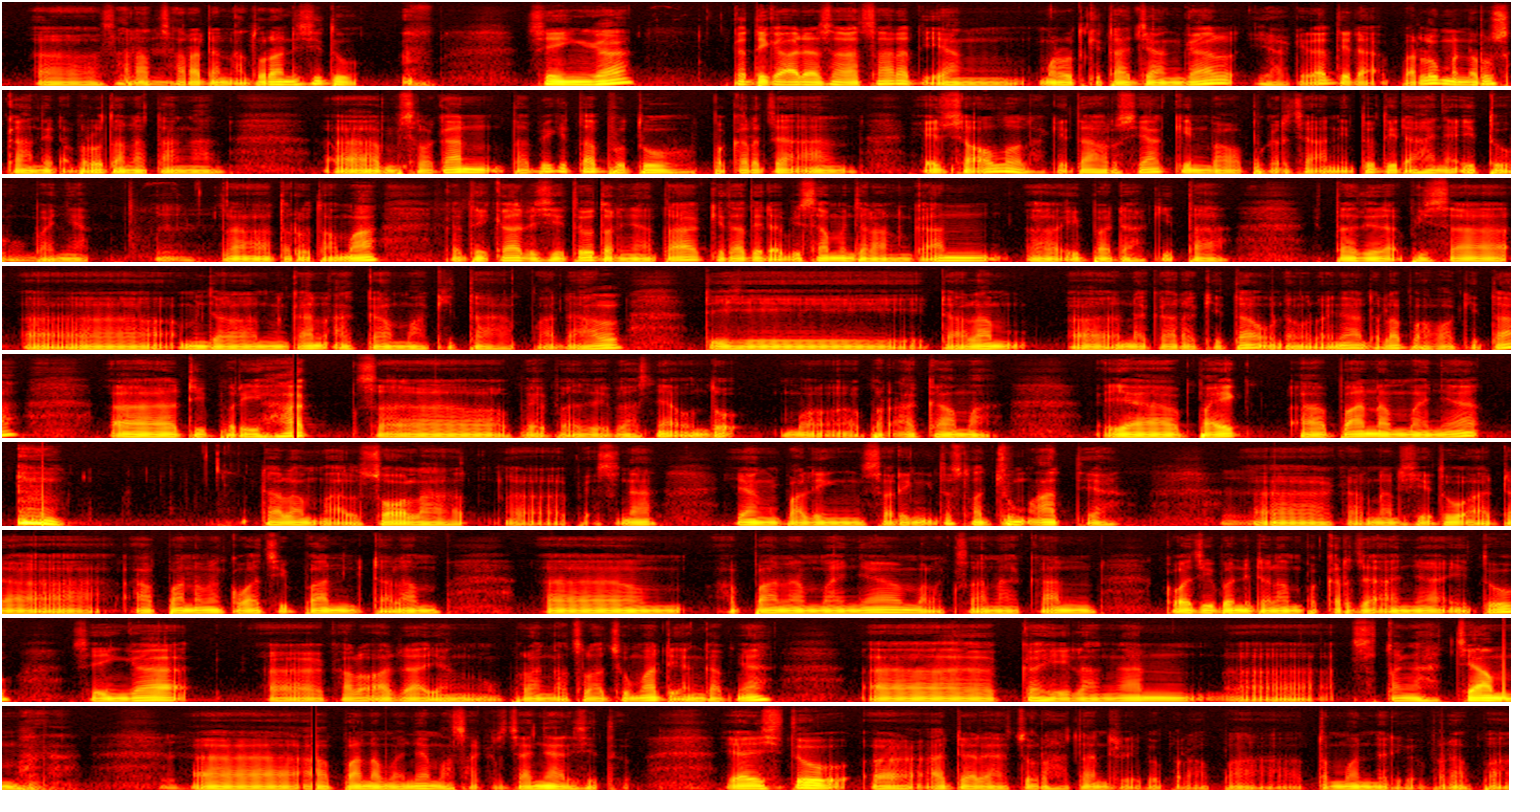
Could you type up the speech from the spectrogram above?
syarat-syarat uh, dan aturan di situ. Sehingga ketika ada syarat-syarat yang menurut kita janggal ya kita tidak perlu meneruskan tidak perlu tanda tangan uh, misalkan tapi kita butuh pekerjaan insya Allah lah kita harus yakin bahwa pekerjaan itu tidak hanya itu banyak Hmm. Nah, terutama ketika di situ ternyata kita tidak bisa menjalankan uh, ibadah kita, kita tidak bisa uh, menjalankan agama kita. Padahal di dalam uh, negara kita undang-undangnya adalah bahwa kita uh, diberi hak sebebas-bebasnya untuk beragama. Ya baik apa namanya dalam hal sholat uh, biasanya yang paling sering itu sholat Jumat ya. Hmm. uh, karena di situ ada apa namanya kewajiban di dalam um, apa namanya melaksanakan kewajiban di dalam pekerjaannya itu. Sehingga uh, kalau ada yang berangkat sholat Jumat dianggapnya uh, kehilangan uh, setengah jam uh, apa namanya masa kerjanya di situ ya di situ uh, adalah curhatan dari beberapa teman dari beberapa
